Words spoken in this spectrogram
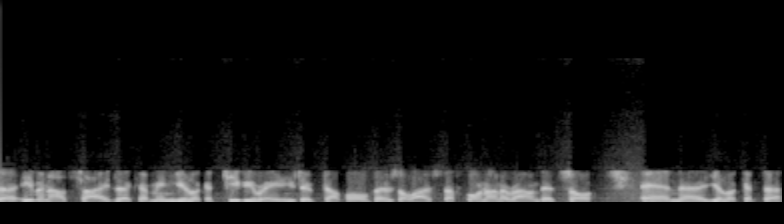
uh, even outside, like I mean, you look at TV ratings have doubled. There's a lot of stuff going on around it. So, and uh, you look at uh,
